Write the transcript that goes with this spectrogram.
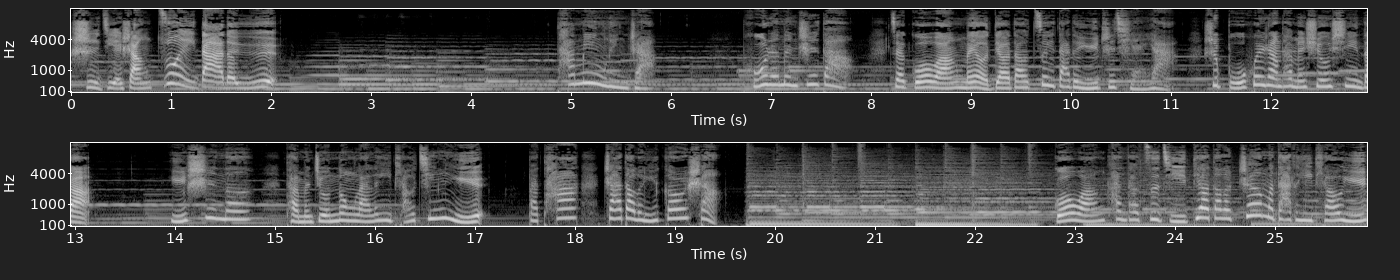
世界上最大的鱼。他命令着，仆人们知道，在国王没有钓到最大的鱼之前呀，是不会让他们休息的。于是呢，他们就弄来了一条鲸鱼，把它扎到了鱼钩上。国王看到自己钓到了这么大的一条鱼，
